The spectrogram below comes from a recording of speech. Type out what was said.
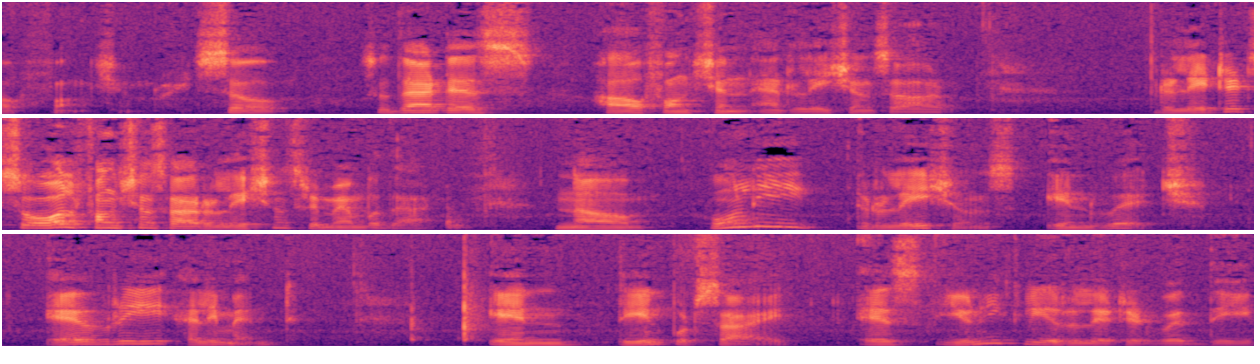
a function right? So so that is how function and relations are related. So all functions are relations, remember that. Now only relations in which every element in the input side is uniquely related with the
